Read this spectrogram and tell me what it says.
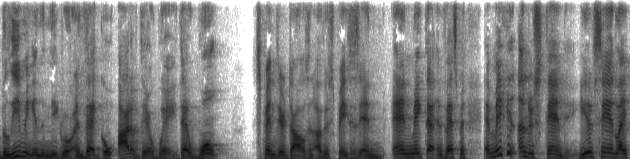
believing in the Negro and that go out of their way, that won't spend their dollars in other spaces and and make that investment and make it understanding. You know what I'm saying? Like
